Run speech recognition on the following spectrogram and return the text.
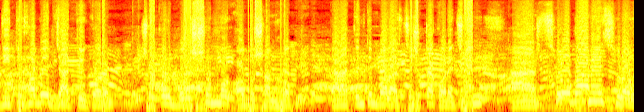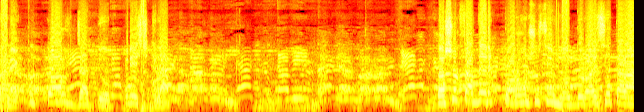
দিতে হবে জাতীয়করণ। সকল বৈষম্য অবসান হোক। তারা কিন্তু বলার চেষ্টা করেছেন। স্লোগানে স্লোগানে উত্তল জাতীয় প্রেস ক্লাব। দর্শক, তাদের কর্মসূচির মধ্যে রয়েছে তারা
